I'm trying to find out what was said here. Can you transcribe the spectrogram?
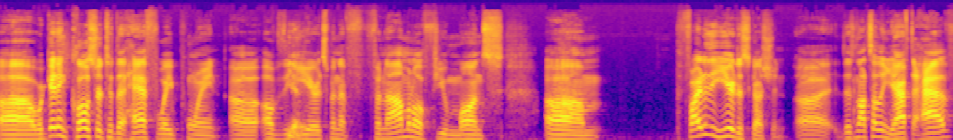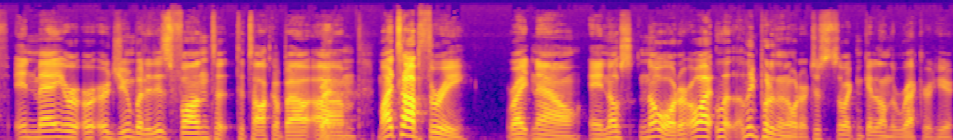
Uh, we're getting closer to the halfway point uh, of the yeah. year. It's been a phenomenal few months. Um, fight of the year discussion. Uh, there's not something you have to have in May or, or, or June, but it is fun to, to talk about. Right. Um, my top three right now in no no order. Oh, I, let, let, me put it in order just so I can get it on the record here.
